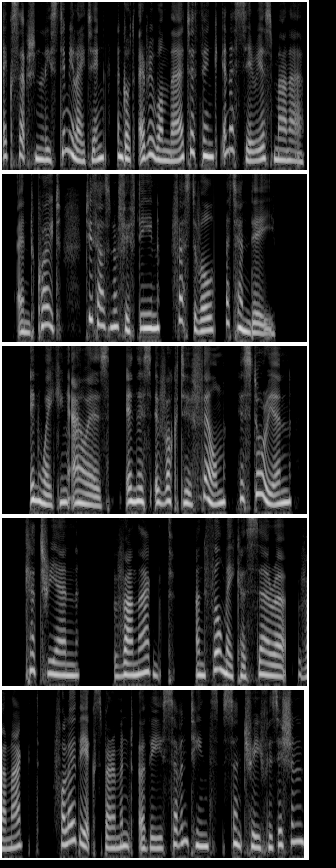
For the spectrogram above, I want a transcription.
exceptionally stimulating and got everyone there to think in a serious manner. End quote. 2015 Festival attendee. In Waking Hours. In this evocative film, historian Katrien Van Agt and filmmaker Sarah Van follow the experiment of the 17th century physician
